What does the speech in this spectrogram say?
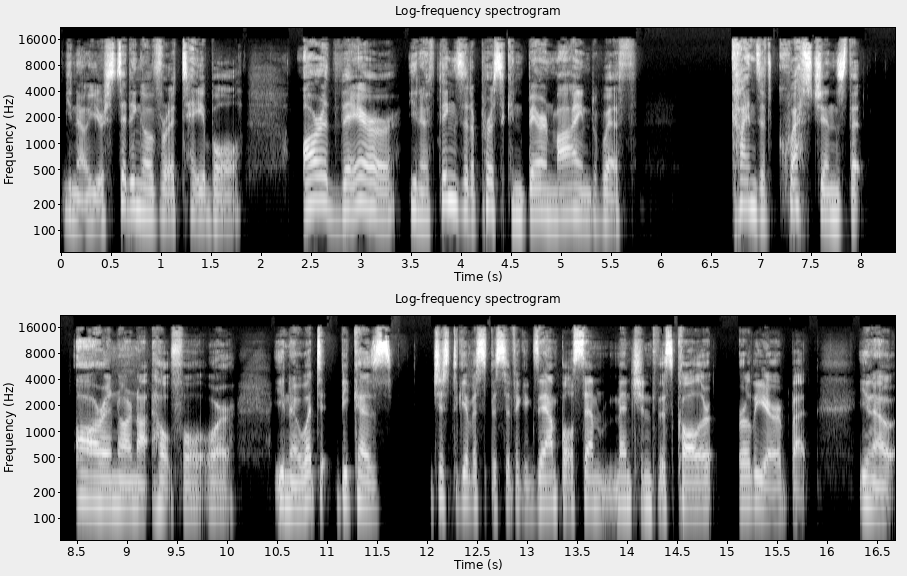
you know, you're sitting over a table, are there, you know, things that a person can bear in mind with kinds of questions that are and are not helpful or, you know, what, to, because just to give a specific example, Sam mentioned this caller earlier, but, you know,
